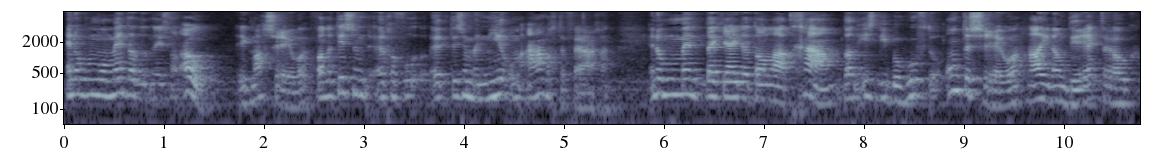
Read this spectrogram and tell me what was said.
En op het moment dat het is van, oh, ik mag schreeuwen, van het is een, een, gevoel, het is een manier om aandacht te vragen. En op het moment dat jij dat dan laat gaan, dan is die behoefte om te schreeuwen, haal je dan direct, er ook,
